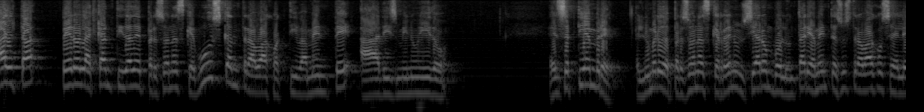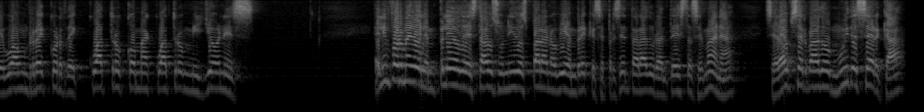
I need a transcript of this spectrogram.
alta, pero la cantidad de personas que buscan trabajo activamente ha disminuido. En septiembre, el número de personas que renunciaron voluntariamente a sus trabajos se elevó a un récord de 4,4 millones. El informe del empleo de Estados Unidos para noviembre, que se presentará durante esta semana, será observado muy de cerca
